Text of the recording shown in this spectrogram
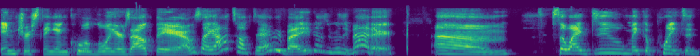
interesting and cool lawyers out there. I was like, I'll talk to everybody. It doesn't really matter. Um, so I do make a point to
